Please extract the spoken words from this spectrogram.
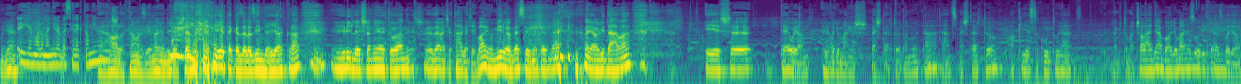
ugye? Igen, valamennyire beszélek tamilul Én hallottam azért, nagyon ügyesen értek ezzel az indiaiakkal, irigylésre méltóan, és az ember csak tágatja, hogy vajon miről beszélgetednek, olyan vidáman. És te olyan ö, hagyományos mestertől tanultál, táncmestertől, aki ezt a kultúrát nem tudom, a családjába hagyományozódik ez, vagy, a,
